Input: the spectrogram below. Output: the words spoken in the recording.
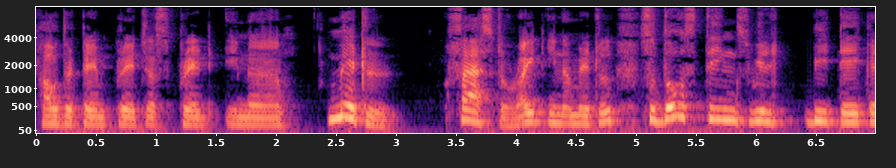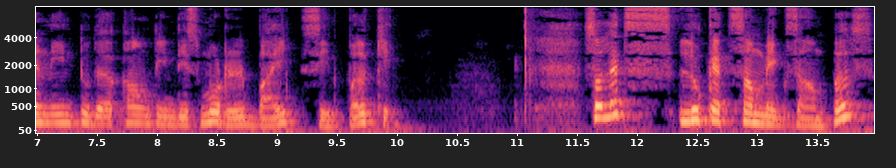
how the temperature spread in a metal faster right in a metal. So those things will be taken into the account in this model by simple k. So let's look at some examples.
